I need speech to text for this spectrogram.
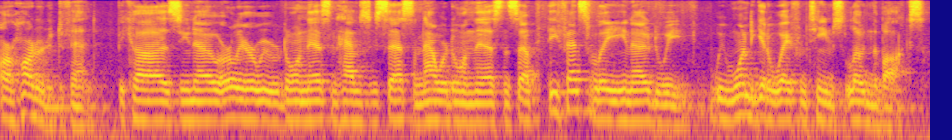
are harder to defend because, you know, earlier we were doing this and having success and now we're doing this. And so defensively, you know, do we, we wanted to get away from teams loading the box.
